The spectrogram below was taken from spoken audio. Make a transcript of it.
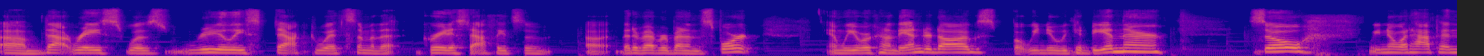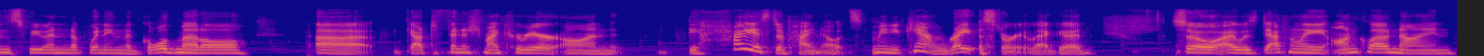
um, that race was really stacked with some of the greatest athletes of, uh, that have ever been in the sport. And we were kind of the underdogs, but we knew we could be in there. So we know what happens. We ended up winning the gold medal. Uh, got to finish my career on the highest of high notes. I mean, you can't write a story that good. So I was definitely on cloud nine.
